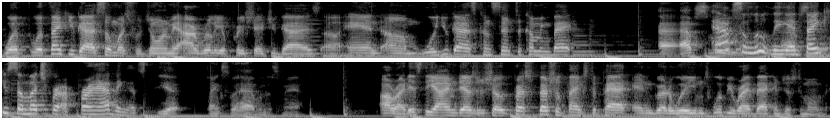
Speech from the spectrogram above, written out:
Well, well, thank you guys so much for joining me. I really appreciate you guys. Uh, and um, will you guys consent to coming back? Absolutely. Absolutely. And thank you so much for, for having us. Yeah. Thanks for having us, man. All right, it's the I Am Desra Show. Special thanks to Pat and Greta Williams. We'll be right back in just a moment.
